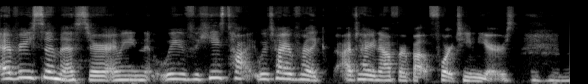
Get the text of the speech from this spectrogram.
every semester, I mean, we've he's taught we've taught for like I've taught now for about 14 years. Mm-hmm.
